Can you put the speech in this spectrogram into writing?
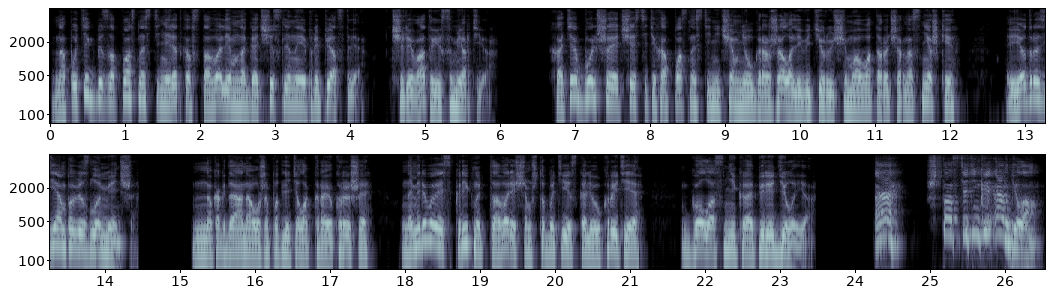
на пути к безопасности нередко вставали многочисленные препятствия, чреватые смертью. Хотя большая часть этих опасностей ничем не угрожала левитирующему аватару Черноснежки, её друзьям повезло меньше. Но когда она уже подлетела к краю крыши, намереваясь крикнуть товарищам, чтобы те искали укрытие, голос Ника опередил её. «А, что с тетенькой Ангелом?»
